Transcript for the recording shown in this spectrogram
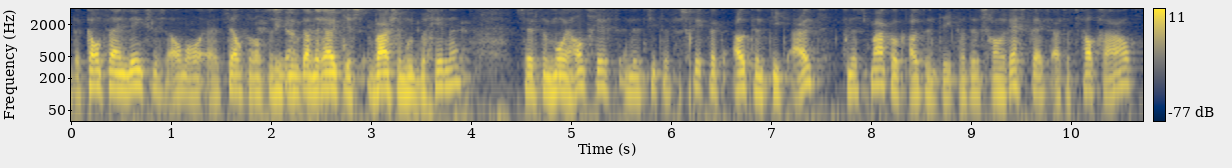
de kantlijn links is allemaal hetzelfde, want ze ziet natuurlijk aan de ruitjes waar ze moet beginnen. Ze heeft een mooi handschrift en het ziet er verschrikkelijk authentiek uit. En het smaakt ook authentiek, want het is gewoon rechtstreeks uit het vat gehaald.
